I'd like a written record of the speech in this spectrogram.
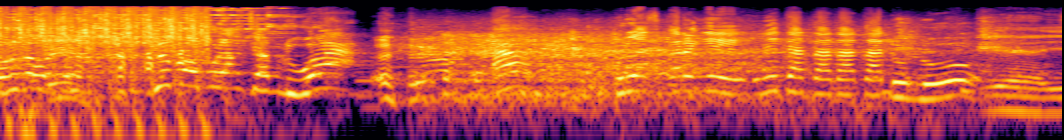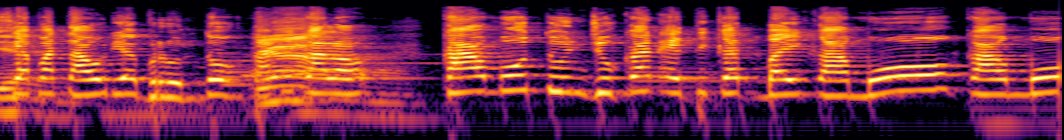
Lu mau pulang- Lu mau pulang jam 2? Hah? Udah sekarang gini. Ini tata-tata dulu. Iya, iya. Siapa tahu dia beruntung. Tapi Iya. kalau kamu tunjukkan etiket baik kamu, kamu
